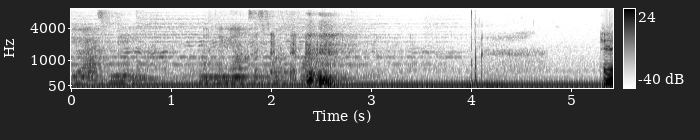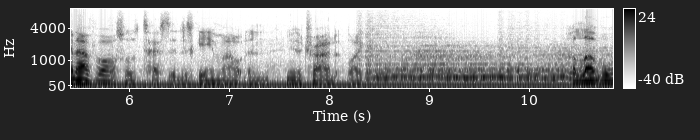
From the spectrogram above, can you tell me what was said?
You ask me, nothing else is worth fighting. And I've also tested this game out and you know tried like a level.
